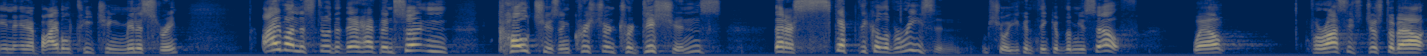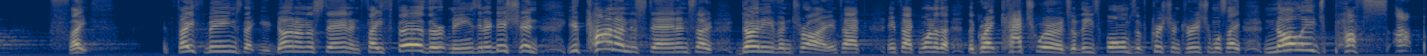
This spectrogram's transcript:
in, in a Bible teaching ministry. I've understood that there have been certain cultures and Christian traditions that are skeptical of reason. I'm sure you can think of them yourself. Well, for us, it's just about faith. And faith means that you don't understand, and faith further means, in addition, you can't understand, and so don't even try. In fact, in fact, one of the, the great catchwords of these forms of Christian tradition will say, knowledge puffs up.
